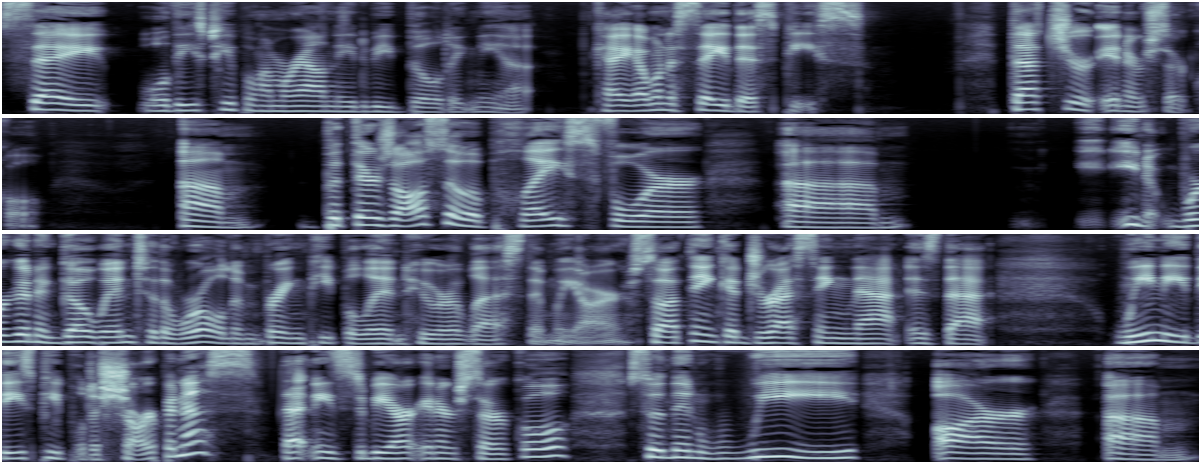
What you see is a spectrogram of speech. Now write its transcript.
say, well, these people I'm around need to be building me up. Okay. I want to say this piece. That's your inner circle. Um, but there's also a place for, um, you know, we're going to go into the world and bring people in who are less than we are. So I think addressing that is that we need these people to sharpen us. That needs to be our inner circle. So then we are um,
